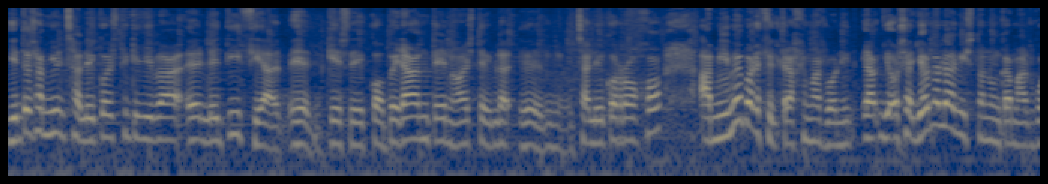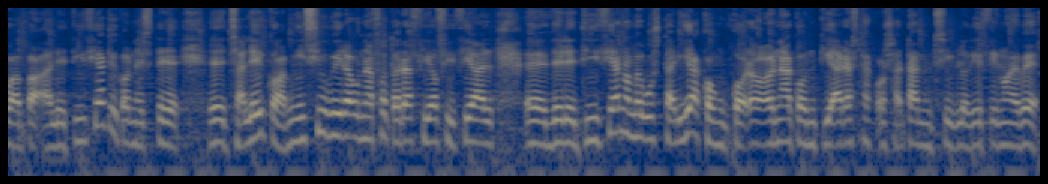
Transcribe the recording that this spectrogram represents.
Y entonces a mí el chaleco este que lleva eh, Leticia, eh, que es de cooperante, ¿no? este eh, chaleco rojo, a mí me parece el traje más bonito. Yo- O sea, yo no la he visto nunca más guapa a Leticia que con este eh, chaleco. A mí si hubiera una fotografía oficial eh, de Leticia no me gustaría con corona, con tiara, esta cosa tan siglo XIX.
